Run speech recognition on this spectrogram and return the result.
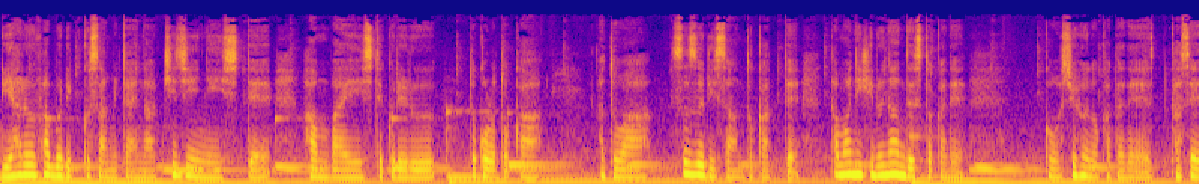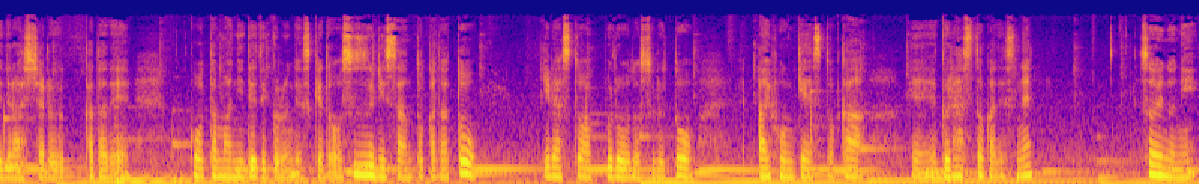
リアルファブリックさんみたいな生地にして販売してくれるところとかあとはすずりさんとかってたまに「ヒルナンデス」とかでこう主婦の方で稼いでらっしゃる方でこうたまに出てくるんですけどすずりさんとかだとイラストアップロードすると iPhone ケースとか、えー、グラスとかですね。そういうのに、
